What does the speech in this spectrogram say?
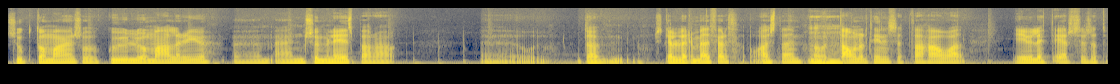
sjúkdóma eins og gulu og malaríu um, en sömulegis bara uh, út af skjálflegri meðferð og aðstæðum mm -hmm. þá er mhm. dánartínin sem það há að yfirleitt er sem sagt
